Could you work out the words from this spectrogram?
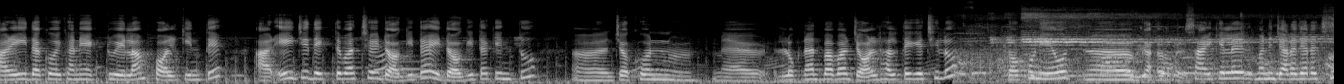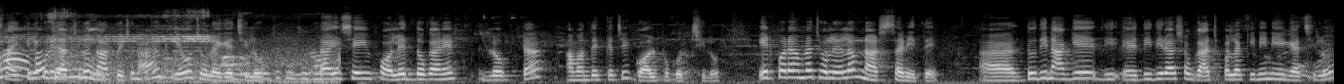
আর এই দেখো, এখানে একটু এলাম ফল কিনতে। আর এই যে দেখতে পাচ্ছ, এই ডগিটা এই ডগিটা কিন্তু যখন লোকনাথ বাবার জল ঢালতে গেছিল তখন এও সাইকেলের মানে যারা যারা সাইকেলে করে যাচ্ছিল তার পেছন পেছন এও চলে গেছিল। তাই সেই ফলের দোকানের লোকটা আমাদের কাছে গল্প করছিল। এরপরে আমরা চলে এলাম নার্সারিতে। দুদিন আগে দি- দিদিরা সব গাছপালা কিনে নিয়ে গেছিল।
